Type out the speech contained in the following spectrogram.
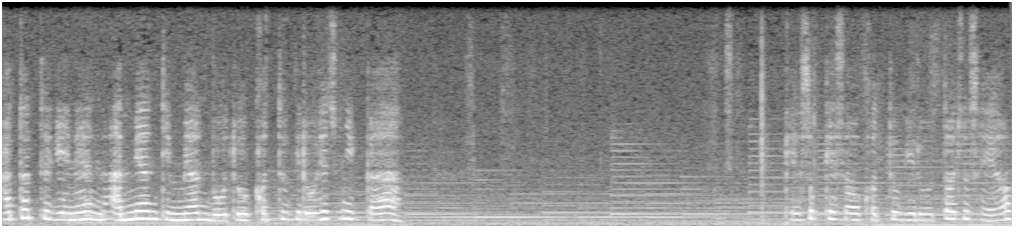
가터뜨기는 앞면, 뒷면 모두 겉뜨기로 해주니까 계속해서 겉뜨기로 떠주세요.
